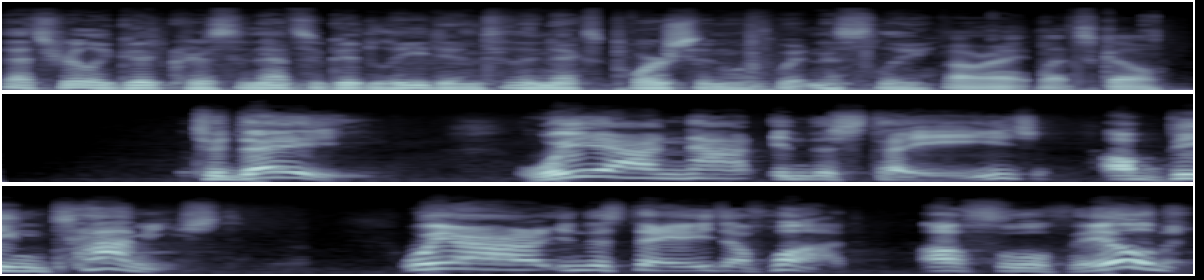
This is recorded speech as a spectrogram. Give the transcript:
That's really good, Chris, and that's a good lead into the next portion with Witness Lee. All right, let's go. Today, we are not in the stage of being promised. We are in the stage of what? Of fulfillment.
